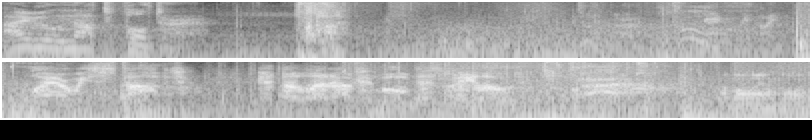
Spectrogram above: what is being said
I will not falter. Why are we stopped? Get the lead out and move this payload. On my way, on my way.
